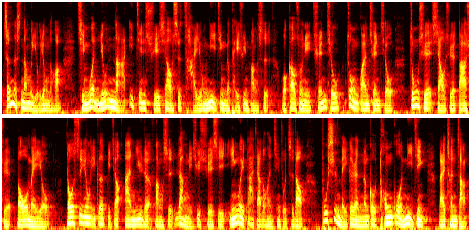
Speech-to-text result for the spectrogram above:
真的是那么有用的话，请问有哪一间学校是采用逆境的培训方式？我告诉你，全球纵观全球，中学、小学、大学都没有，都是用一个比较安逸的方式让你去学习，因为大家都很清楚知道，不是每个人能够通过逆境来成长。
